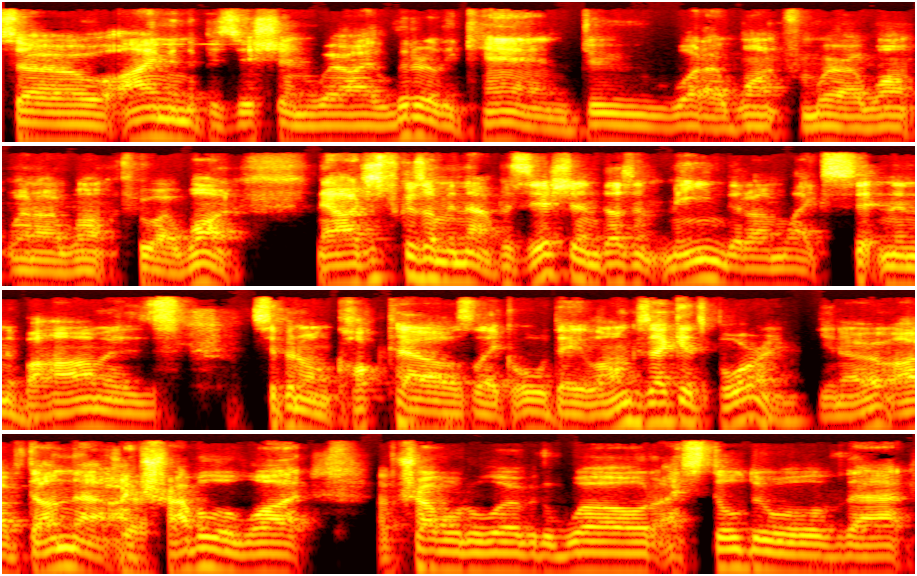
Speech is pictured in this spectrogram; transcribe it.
So I'm in the position where I literally can do what I want from where I want, when I want, who I want. Now, just because I'm in that position doesn't mean that I'm like sitting in the Bahamas sipping on cocktails like all day long because that gets boring. You know, I've done that. Sure. I travel a lot. I've traveled all over the world. I still do all of that.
